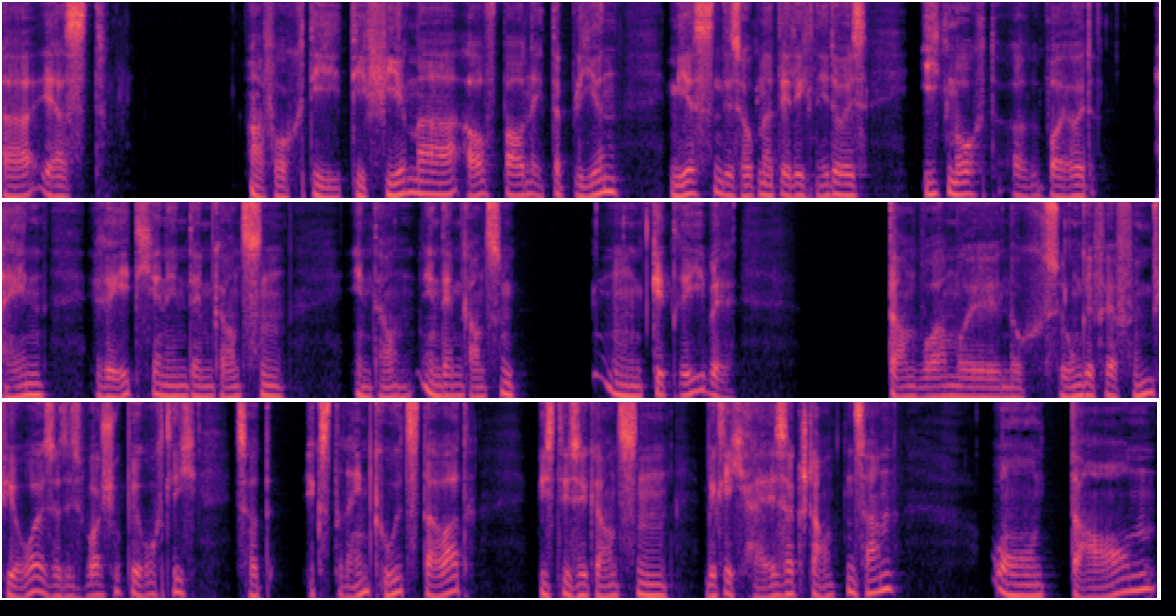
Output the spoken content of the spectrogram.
äh, erst einfach die, die Firma aufbauen, etablieren müssen. Das habe natürlich nicht alles ich gemacht, äh, war halt ein Rädchen in dem ganzen, in, der, in dem ganzen hm, Getriebe. Dann war mal noch so ungefähr fünf Jahre, also das war schon beachtlich. Es hat extrem kurz dauert, bis diese ganzen wirklich heiser gestanden sind. Und dann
